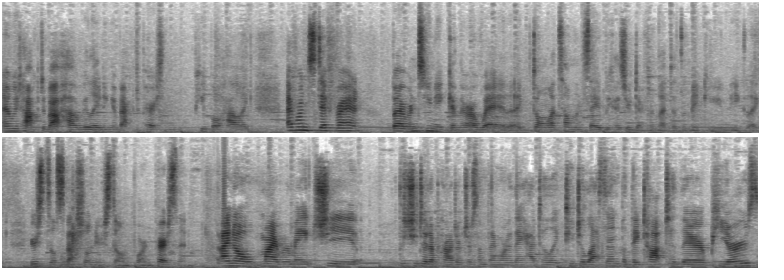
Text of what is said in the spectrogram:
And we talked about how relating it back to person, people, how like everyone's different, but everyone's unique in their own way. Like don't let someone say because you're different that doesn't make you unique. Like you're still special and you're still an important person. I know my roommate, she she did a project or something where they had to like teach a lesson but they taught to their peers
